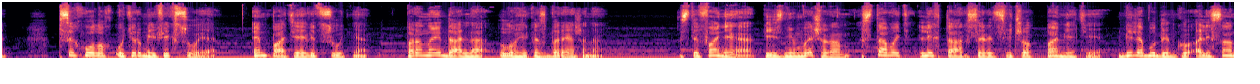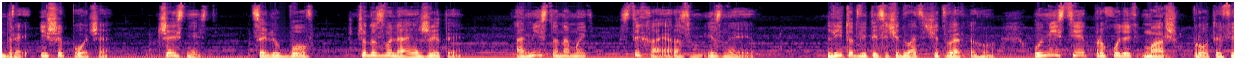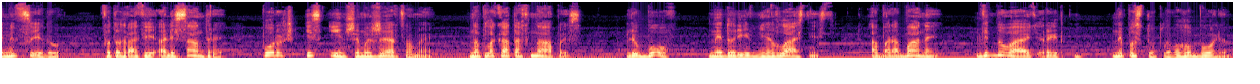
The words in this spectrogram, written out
Психолог у тюрмі фіксує, емпатія відсутня, параноїдальна логіка збережена. Стефанія пізнім вечором ставить ліхтар серед свічок пам'яті біля будинку Алісандри і шепоче: чесність це любов, що дозволяє жити, а місто на мить стихає разом із нею. Літо 2024-го у місті проходять марш проти феміциду, фотографії Алісандри поруч із іншими жертвами. На плакатах напис Любов не дорівнює власність, а барабани відбивають ритм непоступливого болю.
